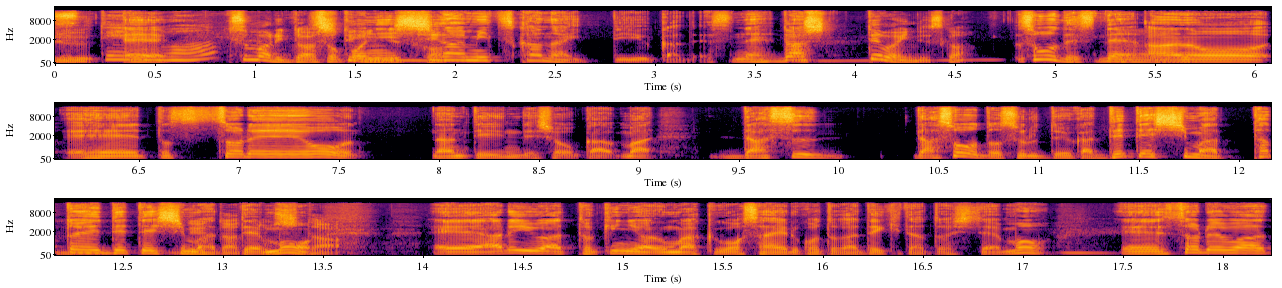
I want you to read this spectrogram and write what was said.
る。では、つまり出していそこにいんですか？しがみつかないっていうかですね。出してはいいんですか？そうですね、うん。あのえっ、とそれをなんて言うんでしょうか。まあ出す出そうとするというか出てしまったとえ出てしまっても、出たとした。えーあるいは時にはうまく抑えることができたとしても、えーそれは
